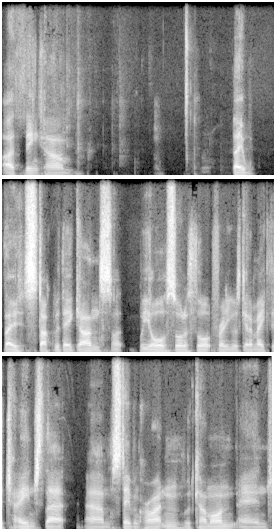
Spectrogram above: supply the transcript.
I think um they they stuck with their guns. We all sort of thought Freddie was going to make the change that um, Stephen Crichton would come on and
